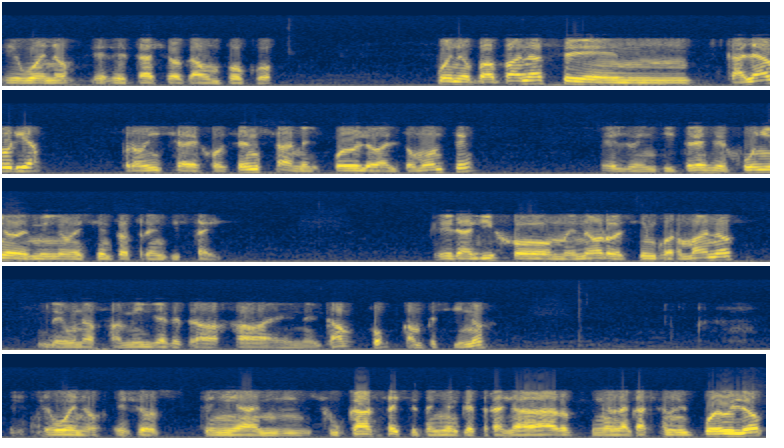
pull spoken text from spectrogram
Y bueno, les detallo acá un poco. Bueno, papá nace en Calabria, provincia de Josensa, en el pueblo de Altomonte, el 23 de junio de 1936. Era el hijo menor de cinco hermanos de una familia que trabajaba en el campo, campesinos. Este, bueno, ellos tenían su casa y se tenían que trasladar, tenían la casa en el pueblo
